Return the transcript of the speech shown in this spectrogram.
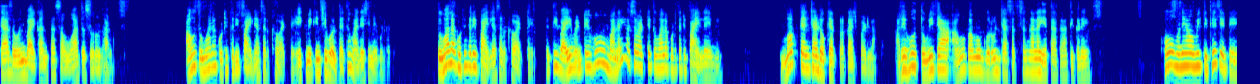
त्या दोन बायकांचा संवाद सुरू झाला. अहो तुम्हाला कुठेतरी पाहिल्यासारखं वाटतं एकमेकींशी बोलताय तर माझ्याशी नाही बोलत. तुम्हाला कुठेतरी पाहिल्यासारखं वाटतंय. तर ती बाई म्हणते हो मलाही असं वाटते तुम्हाला कुठेतरी पाहिलंय मी. मग त्यांच्या डोक्यात प्रकाश पडला. अरे हो तुम्ही त्या अमुक अमुक गुरूंच्या सत्संगाला येता का तिकडे? हो म्हणे अहो मी तिथेच येते.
